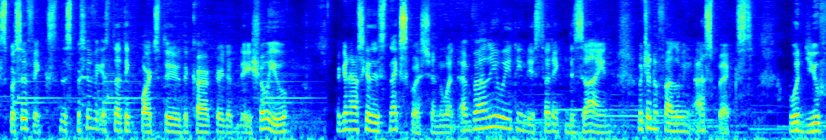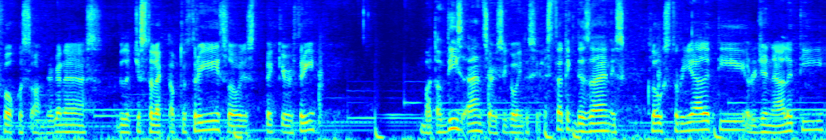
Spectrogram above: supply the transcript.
specifics, the specific aesthetic parts to the character that they show you, you're gonna ask you this next question. When evaluating the aesthetic design, which of the following aspects would you focus on? They're gonna let you select up to three, so just pick your three. But of these answers, you're going to see aesthetic design is close to reality, originality,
